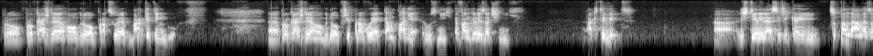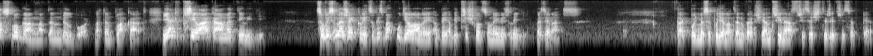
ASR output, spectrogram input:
pro, pro každého, kdo pracuje v marketingu. Eh, pro každého, kdo připravuje kampaně různých evangelizačních aktivit. A když ty lidé si říkají, co tam dáme za slogan na ten billboard, na ten plakát, jak přilákáme ty lidi, co bychom řekli, co bychom udělali, aby, aby přišlo co nejvíc lidí mezi nás. Tak pojďme se podívat na ten verš. Jan 13, 34, 35.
